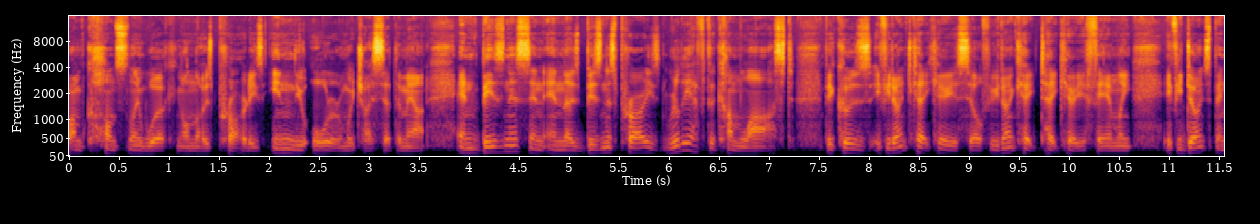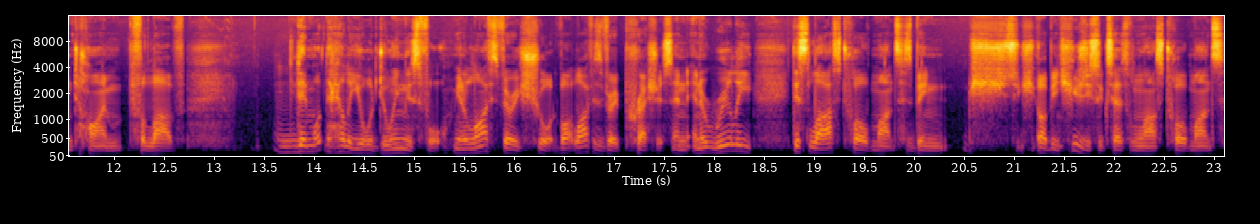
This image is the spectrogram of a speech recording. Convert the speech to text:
I'm constantly working on those priorities in the order in which I set them out. And business and, and those business priorities really have to come last because if you don't take care of yourself, if you don't take care of your family, if you don't spend time for love, then what the hell are you doing this for? You know, life's very short, life is very precious. And, and it really, this last 12 months has been, I've been hugely successful in the last 12 months,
